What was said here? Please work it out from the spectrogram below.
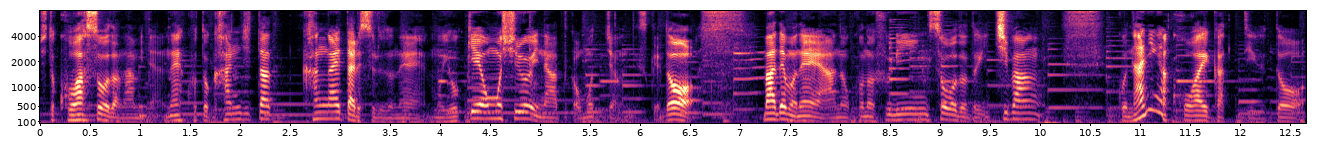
ちょっと怖そうだなみたいなねこと感じた考えたりするとねもう余計面白いなとか思っちゃうんですけどまあでもねあのこの不倫騒動で一番こう何が怖いかっていうと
